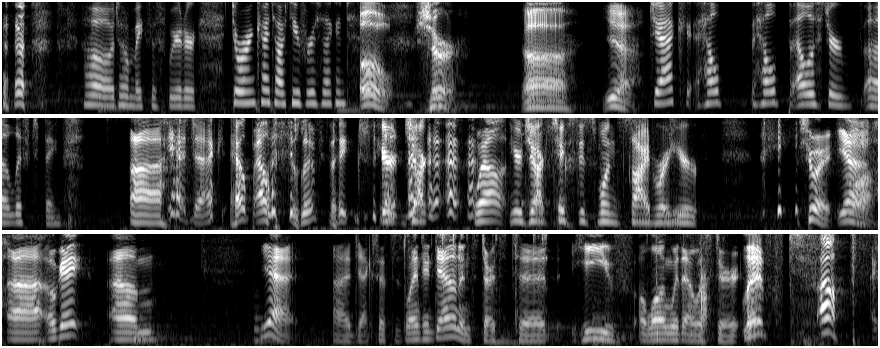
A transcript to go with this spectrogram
Oh, don't make this weirder. Doran, can I talk to you for a second? Oh, sure. Uh, yeah. Jack, help help Alistair uh, lift things. Uh, Yeah, Jack, help Alice to lift things. Here, Jack. well, Here, Jack. Take this one side right here. sure. Yeah. Uh, okay. Um, yeah. Uh, Jack sets his lantern down and starts to heave along with Alistair. Lift. Oh, I,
